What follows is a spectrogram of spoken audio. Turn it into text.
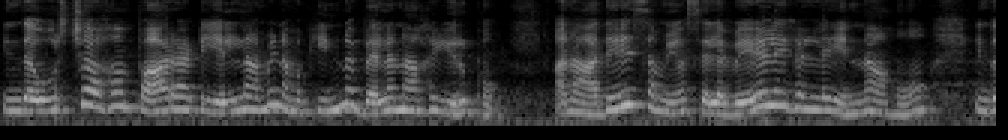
இந்த உற்சாகம் பாராட்டு எல்லாமே நமக்கு இன்னும் பலனாக இருக்கும். ஆனால் அதே சமயம் சில வேளைகளில் என்ன ஆகும் இந்த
